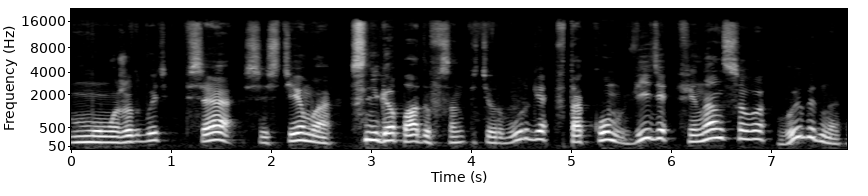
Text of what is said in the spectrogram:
Может быть, вся система снегопадов в Санкт-Петербурге в таком виде финансово выгодна?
